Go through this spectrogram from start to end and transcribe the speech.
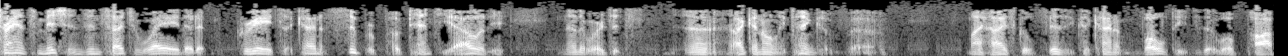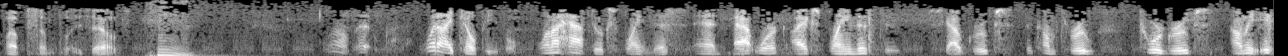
transmissions in such a way that it creates a kind of super potentiality. In other words, it's uh, I can only think of. Uh, my high school physics, a kind of voltage that will pop up someplace else. Hmm. Well, uh, what I tell people when I have to explain this, and at work I explain this to scout groups that come through, tour groups. I mean, if,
